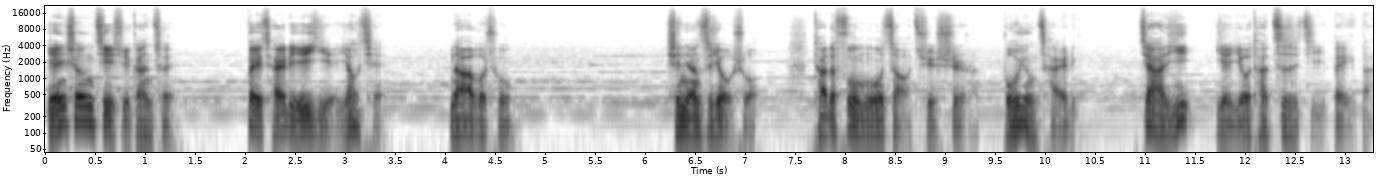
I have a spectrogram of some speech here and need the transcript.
严生继续干脆，备彩礼也要钱，拿不出。新娘子又说，她的父母早去世了，不用彩礼，嫁衣也由她自己备办。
